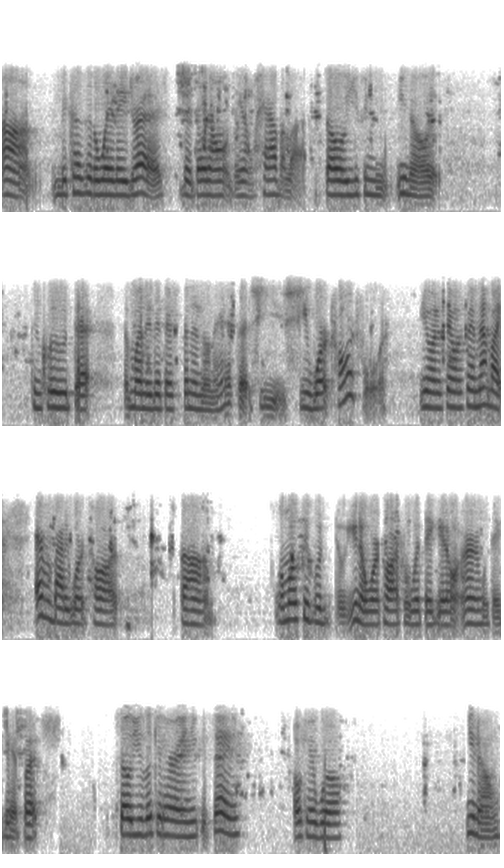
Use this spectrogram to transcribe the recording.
um because of the way they dress that they don't they don't have a lot. So you can, you know, conclude that the money that they're spending on the haircut she she worked hard for. You understand what I'm saying? Not like everybody works hard. Um well most people you know work hard for what they get or earn what they get, but so you look at her and you could say, Okay, well, you know,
